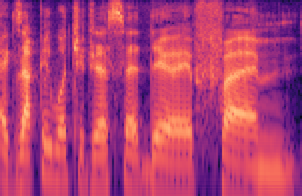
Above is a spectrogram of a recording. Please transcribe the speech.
exactly what you just said there. If um,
